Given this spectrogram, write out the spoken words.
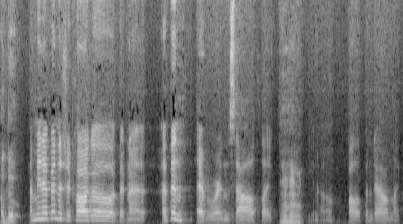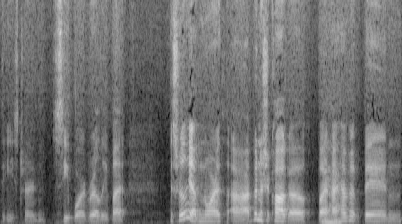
I do. I mean, I've been to Chicago. I've been to, I've been everywhere in the South, like Mm-hmm. you know, all up and down like the eastern seaboard, really. But it's really up north. Uh, I've been to Chicago, but Mm-hmm. I haven't been.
